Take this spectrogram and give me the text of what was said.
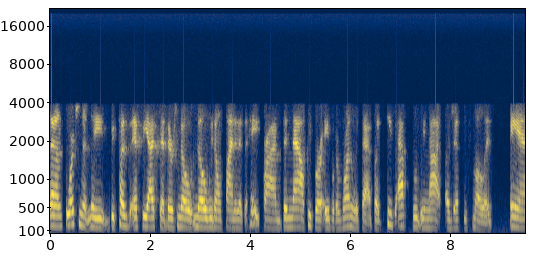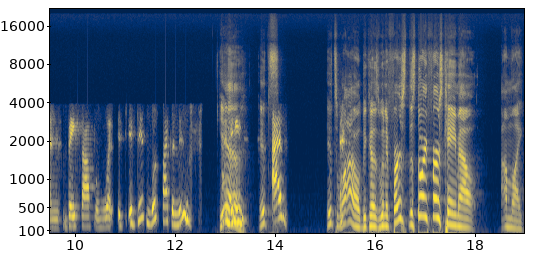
that unfortunately, because the FBI said there's no, no, we don't find it as a hate crime, then now people are able to run with that. But he's absolutely not a Jussie Smollett. And based off of what it, it did look like a noose. Yeah, I mean, it's I it's wild because when it first the story first came out, I'm like,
